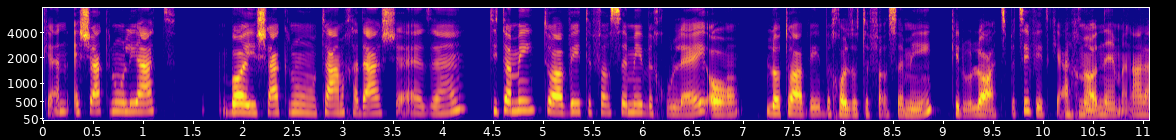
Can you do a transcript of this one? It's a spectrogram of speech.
כן? השקנו ליאת, בואי, השקנו טעם חדש, אה, זה, תטעמי, תאהבי, תפרסמי וכולי, או לא תאהבי, בכל זאת תפרסמי, כאילו לא את ספציפית, כי את נכון. מאוד נאמנה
